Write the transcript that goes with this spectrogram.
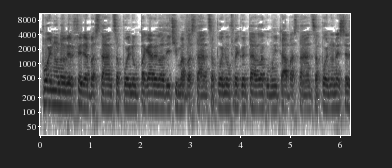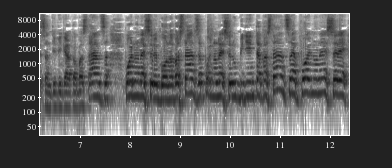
puoi non aver fede abbastanza, puoi non pagare la decima abbastanza, puoi non frequentare la comunità abbastanza, puoi non essere santificato abbastanza, puoi non essere buono abbastanza, puoi non essere ubbidiente abbastanza e puoi non essere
